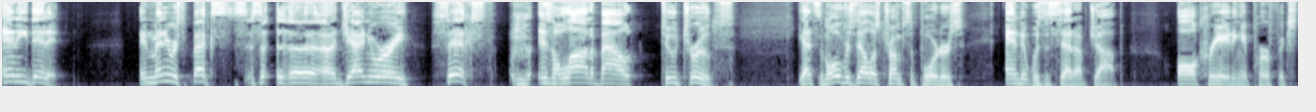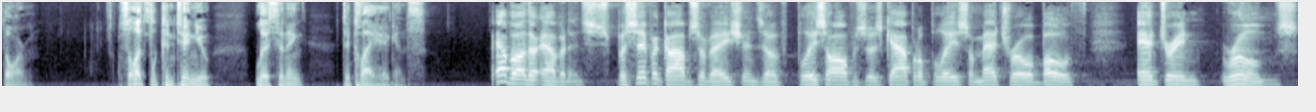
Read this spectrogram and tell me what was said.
and he did it. In many respects, uh, uh January 6th is a lot about two truths. You had some overzealous Trump supporters, and it was a setup job, all creating a perfect storm. So let's continue listening to Clay Higgins. We have other evidence, specific observations of police officers, Capitol Police, or Metro, or both, entering rooms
